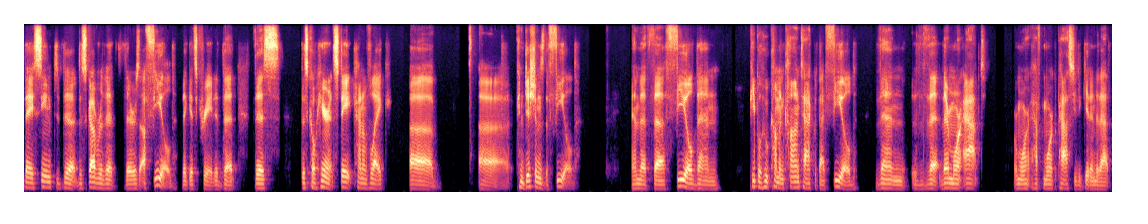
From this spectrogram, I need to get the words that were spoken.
they seem to discover that there's a field that gets created that this this coherent state kind of like uh uh conditions the field and that the field then people who come in contact with that field then that they're more apt or more have more capacity to get into that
